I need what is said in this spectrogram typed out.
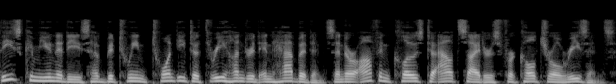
These communities have between 20 to 300 inhabitants and are often closed to outsiders for cultural reasons.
